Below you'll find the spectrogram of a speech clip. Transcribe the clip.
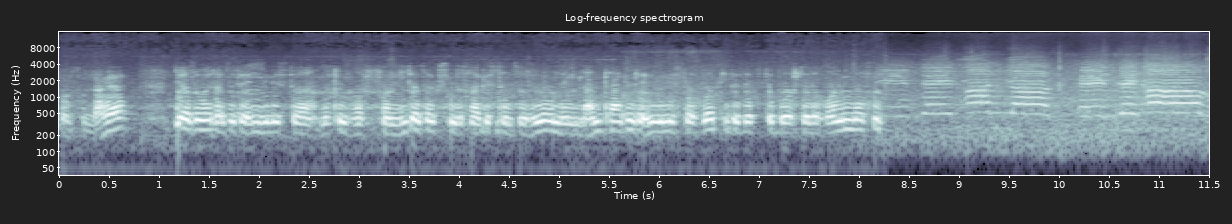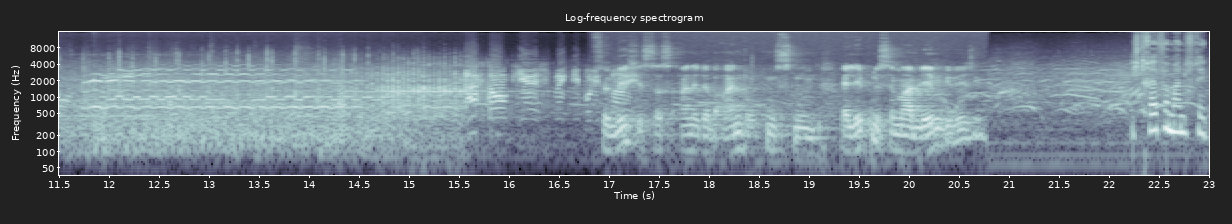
schon zu lange. Ja, soweit also der Innenminister Möckelhoff von Niedersachsen. Das war gestern zu hören. Im Landtag und der Innenminister wird die besetzte Bohrstelle räumen lassen. Für mich ist das eine der beeindruckendsten Erlebnisse in meinem Leben gewesen. Ich treffe Manfred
